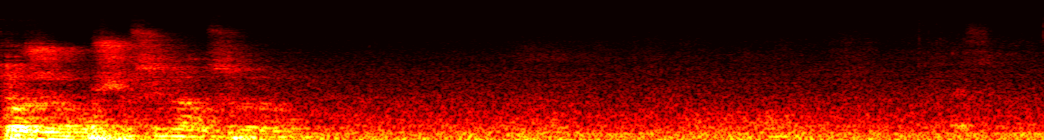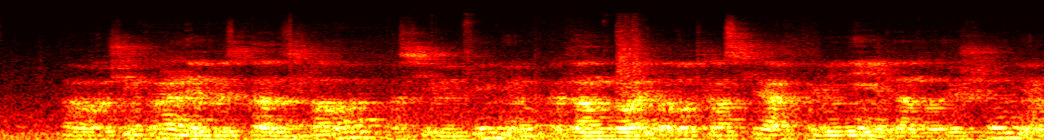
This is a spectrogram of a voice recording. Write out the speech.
тоже, в общем, сыграл свою роль. Очень правильно были слова, спасибо Евгению, когда он говорил о отраслях применения данного решения.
